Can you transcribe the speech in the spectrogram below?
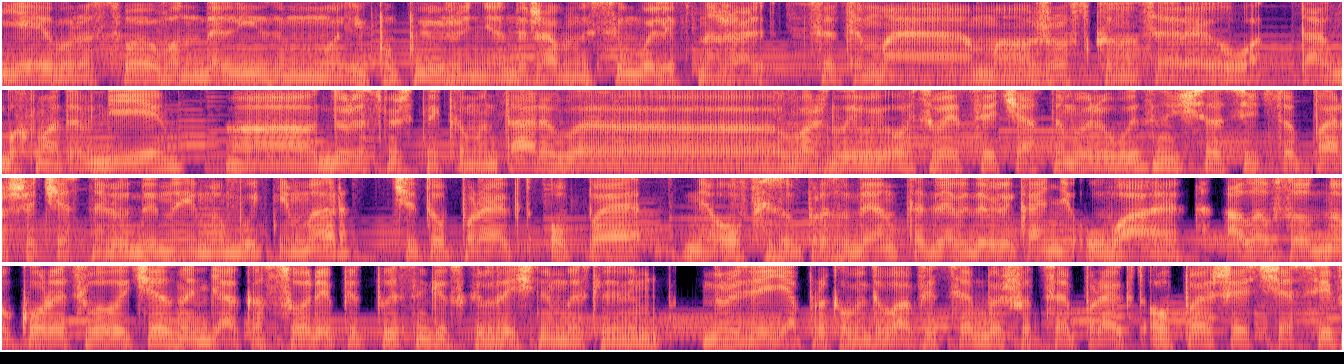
є і воровство, і вандалізм і поплюження державних символів. На жаль, це має м, жорстко на це реагувати. Так, Бахматов діє. Е, Дуже смішний коментар, е, важливий. Ось весь цей час не може визначитися, чи то перша чесна людина і майбутній мер, чи то проект ОП Офісу президента для відволікання уваги. Але все одно користь величезна. Дяка сорі підписників з критичним мисленням. Друзі, я прокоментував від себе, що це проект ОП ще з часів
